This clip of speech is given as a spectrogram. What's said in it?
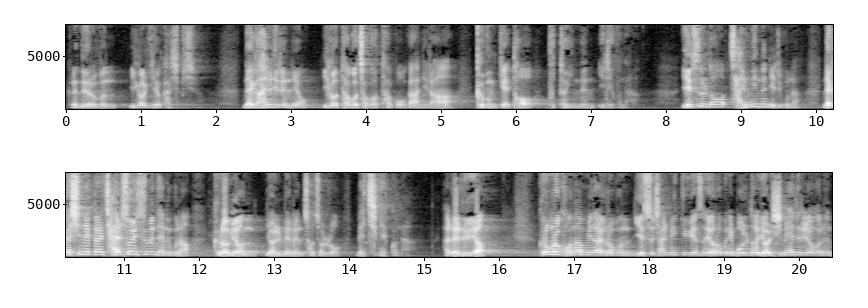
그런데 여러분 이걸 기억하십시오. 내가 할 일은요 이것하고 저것하고가 아니라 그분께 더 붙어 있는 일이구나. 예수를 더 잘 믿는 일이구나. 내가 시냇가에 잘 서 있으면 되는구나. 그러면 열매는 저절로 맺히겠구나. 할렐루야. 그러므로 권합니다, 여러분. 예수 잘 믿기 위해서 여러분이 뭘 더 열심히 해드리려고 하는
